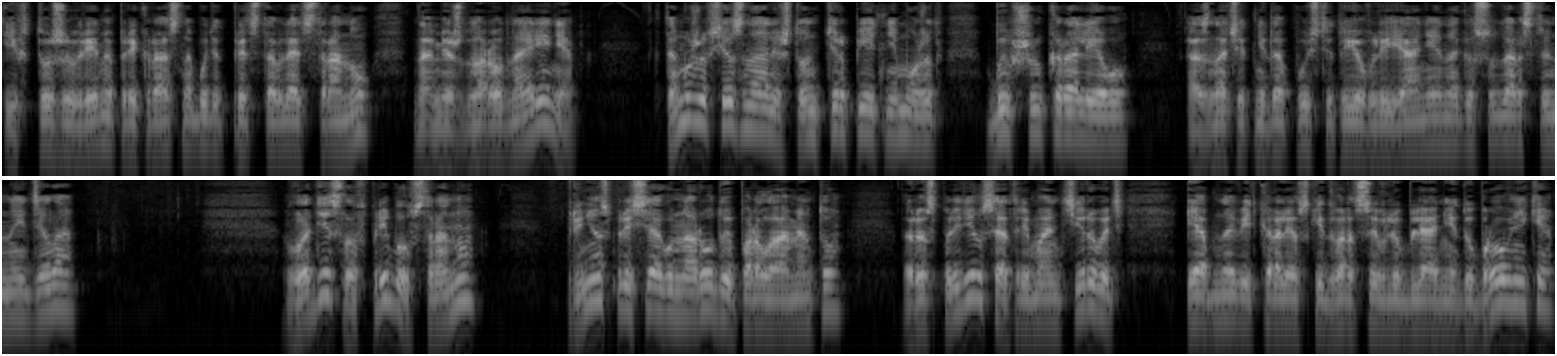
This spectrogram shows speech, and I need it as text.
и в то же время прекрасно будет представлять страну на международной арене. Тому же все знали, что он терпеть не может бывшую королеву, а значит, не допустит ее влияния на государственные дела. Владислав прибыл в страну, принес присягу народу и парламенту, распорядился отремонтировать и обновить королевские дворцы в Любляне и Дубровнике,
